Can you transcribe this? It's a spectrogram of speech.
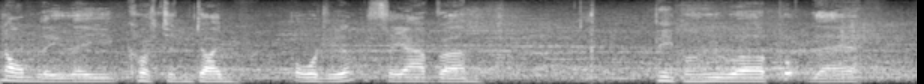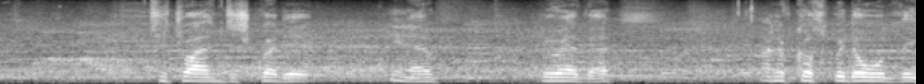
normally the question time audience they have um, people who are put there to try and discredit, you know, whoever. And of course, with all the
